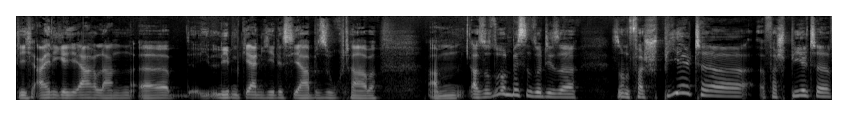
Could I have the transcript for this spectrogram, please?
die ich einige Jahre lang äh, liebend gern jedes Jahr besucht habe. Ähm, also so ein bisschen so diese, so eine verspielte, verspielte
